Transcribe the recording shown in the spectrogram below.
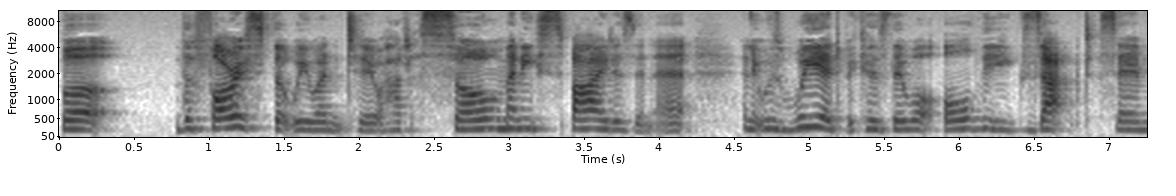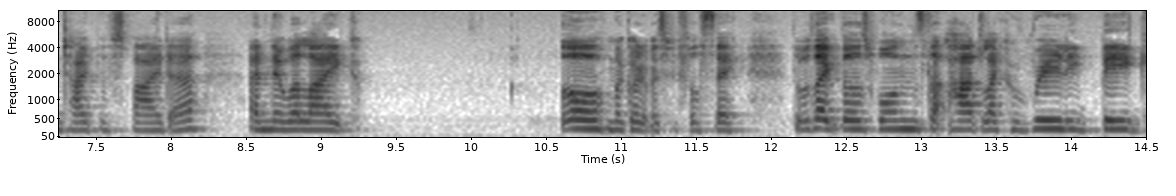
But the forest that we went to had so many spiders in it. and it was weird because they were all the exact same type of spider, and they were like, oh my god, it makes me feel sick. There were like those ones that had like a really big,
